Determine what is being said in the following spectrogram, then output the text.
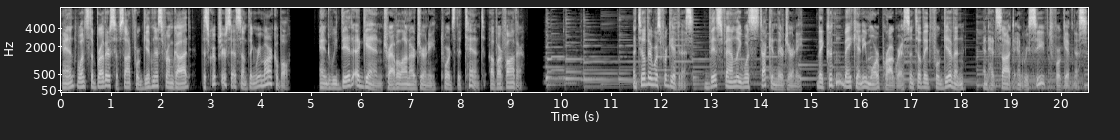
And once the brothers have sought forgiveness from God, the scripture says something remarkable. And we did again travel on our journey towards the tent of our father. Until there was forgiveness, this family was stuck in their journey. They couldn't make any more progress until they'd forgiven and had sought and received forgiveness.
